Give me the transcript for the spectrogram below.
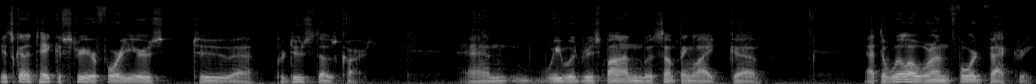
it's going to take us three or four years to uh, produce those cars. And we would respond with something like, uh, at the Willow Run Ford factory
